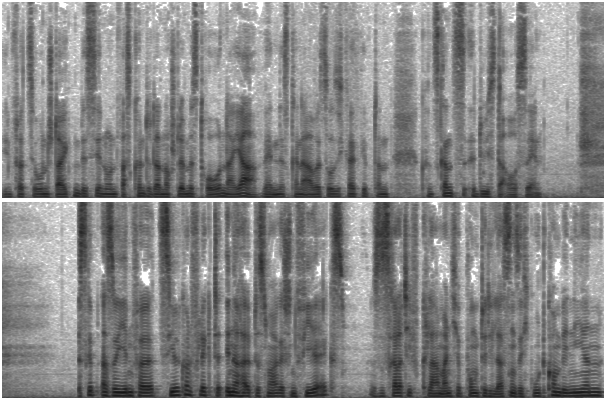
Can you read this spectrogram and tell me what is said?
Inflation steigt steigt ein bisschen und was könnte dann noch Schlimmes drohen? Naja, wenn es keine Arbeitslosigkeit gibt, dann könnte es ganz düster aussehen. Es gibt also jedenfalls Zielkonflikte innerhalb des magischen Vierecks. Es ist relativ klar, manche Punkte, die lassen sich gut kombinieren.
